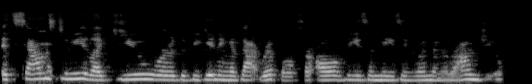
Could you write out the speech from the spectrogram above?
it sounds to me like you were the beginning of that ripple for all of these amazing women around you.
